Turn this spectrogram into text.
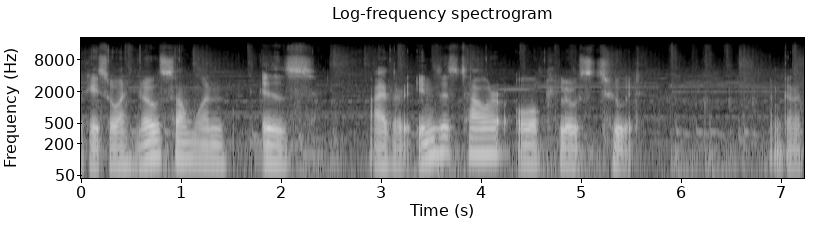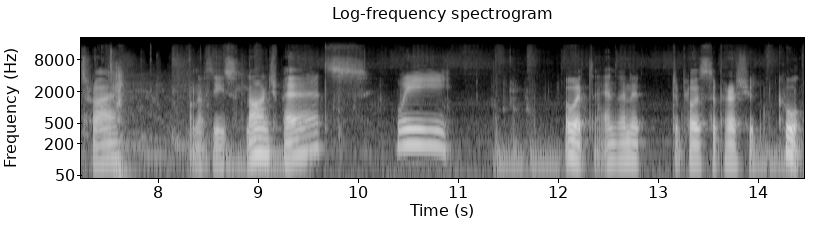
Okay, so I know someone is either in this tower or close to it. I'm gonna try one of these launch pads. Whee! Oh, and then it deploys the parachute. Cool.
